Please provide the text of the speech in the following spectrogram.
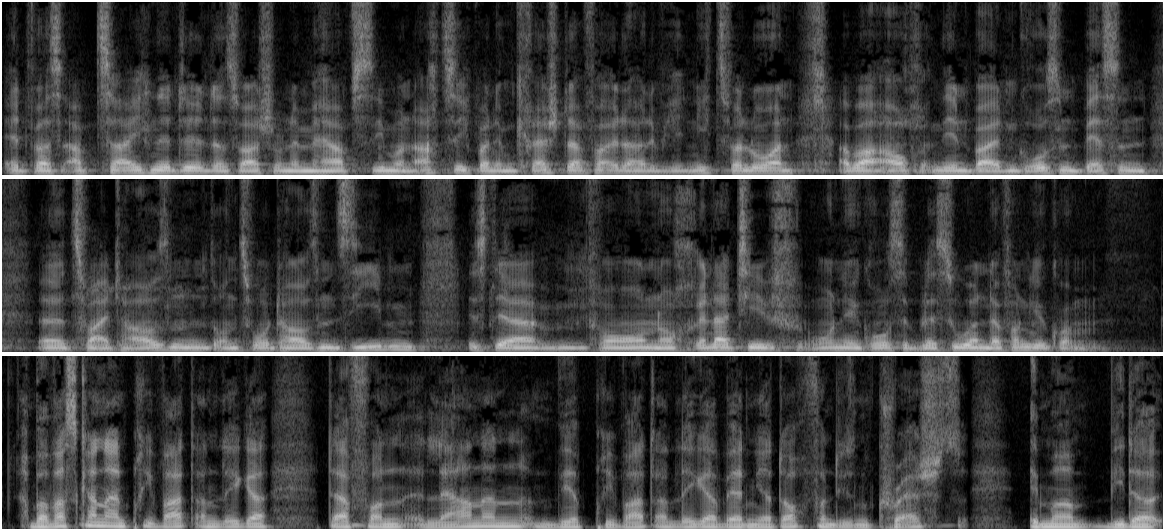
etwas abzeichnete. Das war schon im Herbst 87 bei dem Crash der Fall, da hatte ich nichts verloren. Aber auch in den beiden großen Bässen äh, 2000 und 2007 ist der Fonds noch relativ ohne große Blessuren davongekommen. Aber was kann ein Privatanleger davon lernen? Wir Privatanleger werden ja doch von diesen Crashs immer wieder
